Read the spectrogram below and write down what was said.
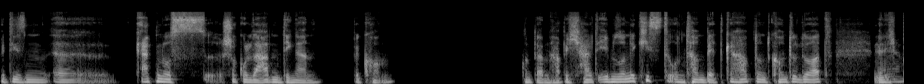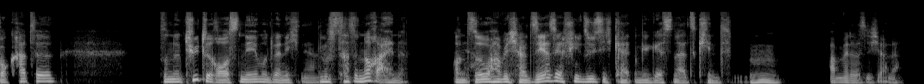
mit diesen, äh, Erdnuss-Schokoladendingern bekommen. Und dann habe ich halt eben so 'ne Kiste unterm Bett gehabt und konnte dort, wenn Ja, ich. Bock hatte so eine Tüte rausnehmen und wenn ich Ja. Lust hatte, noch eine. Und Ja. so habe ich halt sehr, sehr viel Süßigkeiten gegessen als Kind. Mm. Haben wir das nicht alle?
